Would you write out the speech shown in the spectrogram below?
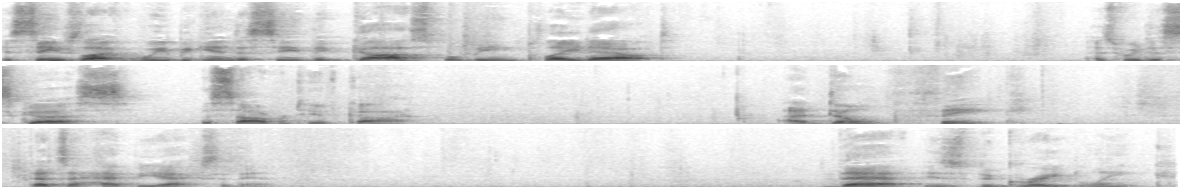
It seems like we begin to see the gospel being played out as we discuss the sovereignty of God. I don't think that's a happy accident. That is the great link.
